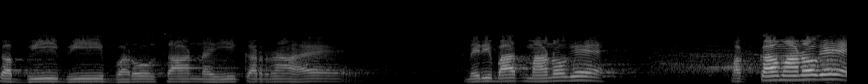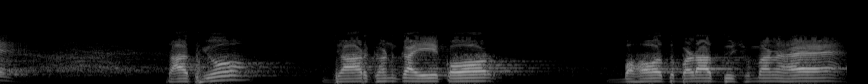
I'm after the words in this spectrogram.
कभी भी भरोसा नहीं करना है। मेरी बात मानोगे? पक्का मानोगे? साथियों, झारखंड का एक और बहुत बड़ा दुश्मन है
